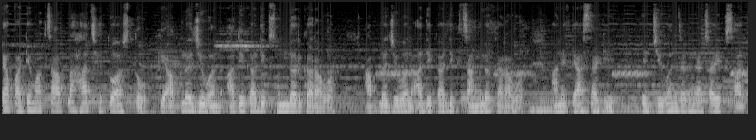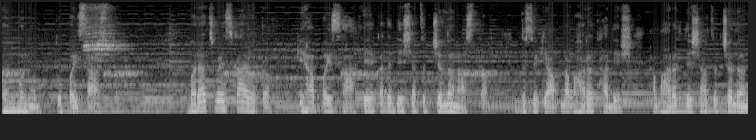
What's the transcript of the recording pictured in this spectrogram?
या पाठीमागचा आपला हाच हेतू असतो की आपलं जीवन अधिकाधिक सुंदर करावं आपलं जीवन अधिकाधिक चांगलं करावं आणि त्यासाठी हे जीवन जगण्याचा एक साधन म्हणून तो पैसा असतो. बऱ्याच वेळेस काय होतं की हा पैसा हे एखाद्या देशाचं चलन असतं. जसे की आपला भारत हा देश हा भारत देशाचं चलन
